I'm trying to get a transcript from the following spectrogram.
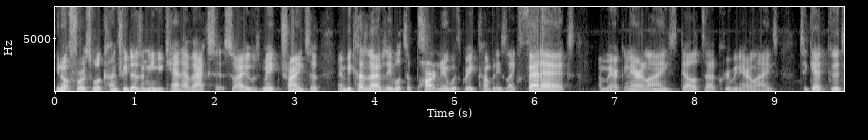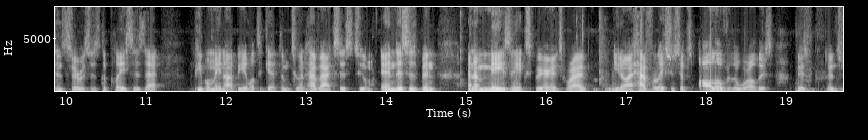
you know, a first world country doesn't mean you can't have access. So I was make trying to, and because of that, I was able to partner with great companies like FedEx, American Airlines, Delta, Caribbean Airlines to get goods and services to places that people may not be able to get them to and have access to. And this has been an amazing experience where I, you know, I have relationships all over the world. There's there's there's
